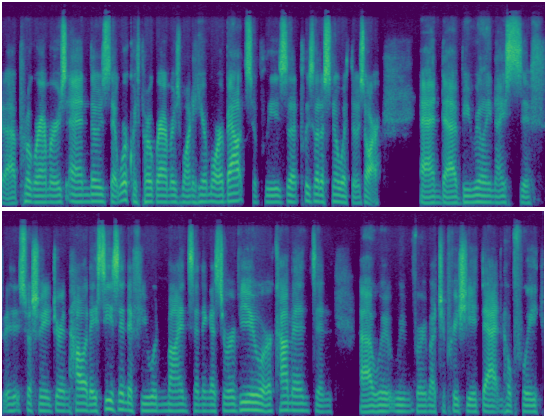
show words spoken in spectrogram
uh, programmers and those that work with programmers want to hear more about. So please, uh, please let us know what those are. And uh, be really nice if, especially during the holiday season, if you wouldn't mind sending us a review or a comment. And uh, we, we very much appreciate that. And hopefully,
